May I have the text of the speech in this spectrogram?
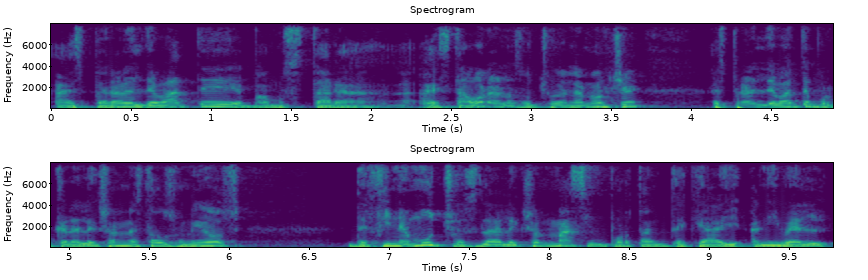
a esperar el debate, vamos a estar a, esta hora, a las 8 de la noche, a esperar el debate porque la elección en Estados Unidos define mucho, es la elección más importante que hay a nivel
